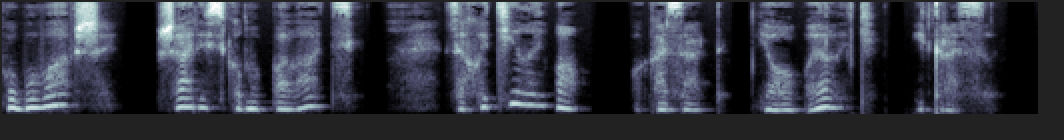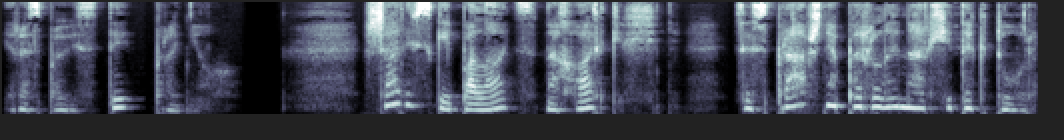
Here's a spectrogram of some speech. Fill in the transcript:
Побувавши в Шарівському палаці, захотіла й вам показати його велич і красу і розповісти про нього. Шарівський палац на Харківщині це справжня перлина архітектури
